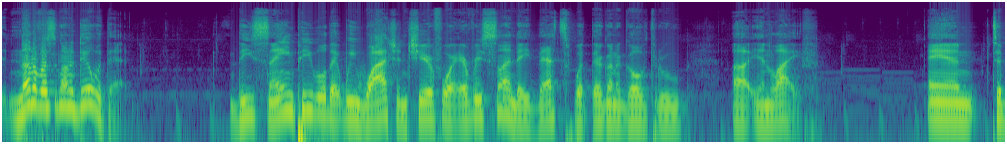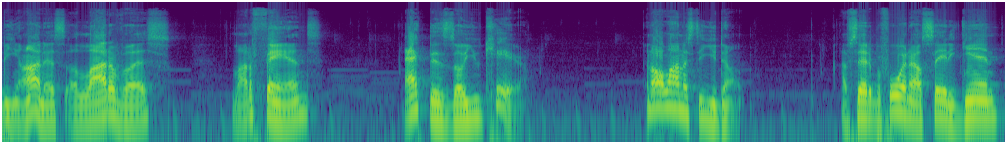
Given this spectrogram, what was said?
none of us are going to deal with that. These same people that we watch and cheer for every Sunday, that's what they're going to go through uh, in life. And to be honest, a lot of us, a lot of fans, act as though you care. In all honesty, you don't. I've said it before and I'll say it again.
